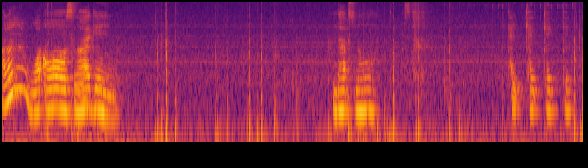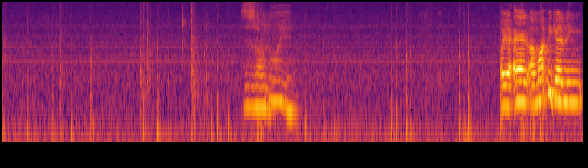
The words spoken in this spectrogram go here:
I don't know what oh it's lagging. That's not cake, cake, cake, cake. This is so annoying. Oh yeah, and I might be getting,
